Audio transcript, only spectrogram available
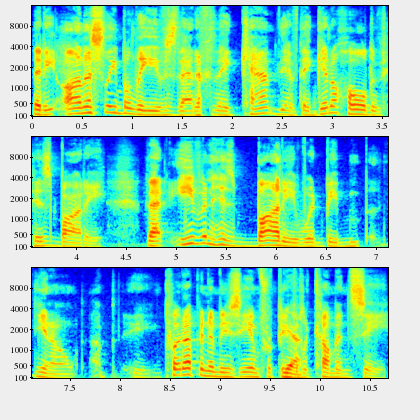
that he honestly believes that if they cap if they get a hold of his body that even his body would be you know put up in a museum for people Yeah. to come and see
